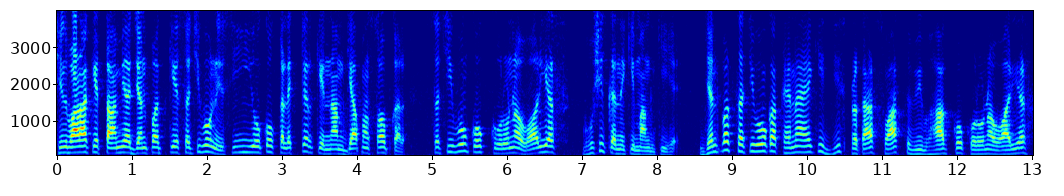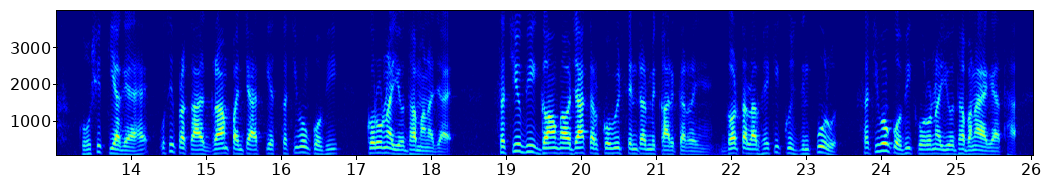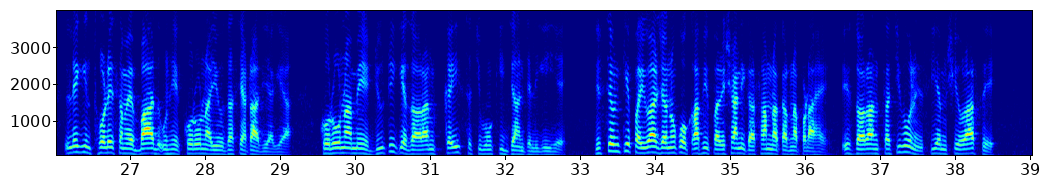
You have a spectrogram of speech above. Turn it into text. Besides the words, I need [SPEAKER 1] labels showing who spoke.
[SPEAKER 1] छिंदवाड़ा के तामिया जनपद के सचिवों ने सीईओ को कलेक्टर के नाम ज्ञापन सौंपकर सचिवों को कोरोना वॉरियर्स घोषित करने की मांग की है। जनपद सचिवों का कहना है कि जिस प्रकार स्वास्थ्य विभाग को कोरोना वॉरियर्स घोषित किया गया है, उसी प्रकार ग्राम पंचायत के सचिवों को भी कोरोना योद्धा माना जाए। सचिव भी गांव-गांव जाकर कोविड सेंटर में कार्य कर रहे हैं। गौरतलब है कि कुछ दिन पूर्व सचिवों को भी कोरोना योद्धा बनाया गया था, लेकिन थोड़े समय बाद उन्हें कोरोना योद्धा से हटा दिया गया। कोरोना में ड्यूटी के दौरान कई सचिवों की जान चली गई है, जिससे उनके परिवारजनों को काफ़ी परेशानी का सामना करना पड़ा है। इस दौरान सचिवों ने सीएम शिवराज से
